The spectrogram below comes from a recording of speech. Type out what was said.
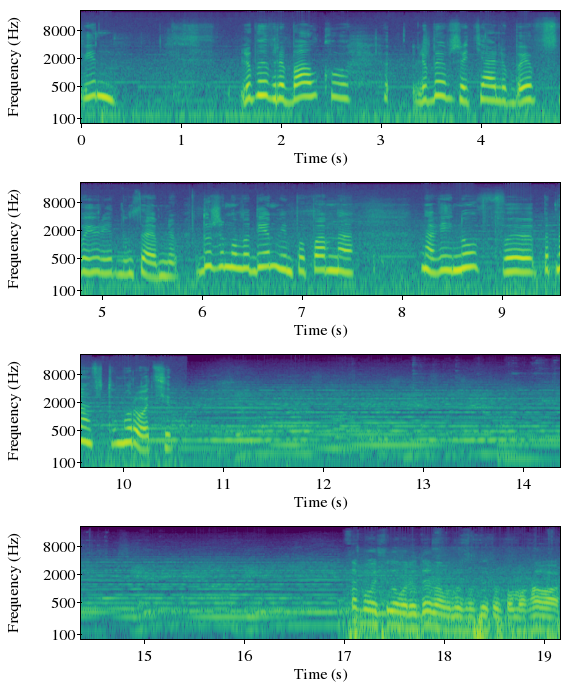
Він любив рибалку, любив життя, любив свою рідну землю. Дуже молодим він попав на, на війну в 15-му році. Це була чудова людина, вона завжди допомагала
